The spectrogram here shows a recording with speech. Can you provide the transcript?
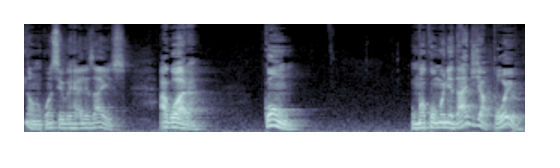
Não, não consigo realizar isso. Agora, com uma comunidade de apoio,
